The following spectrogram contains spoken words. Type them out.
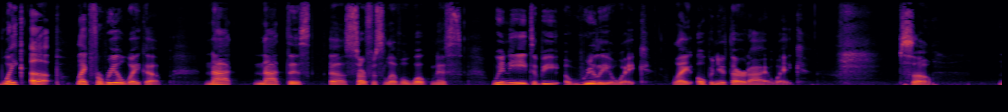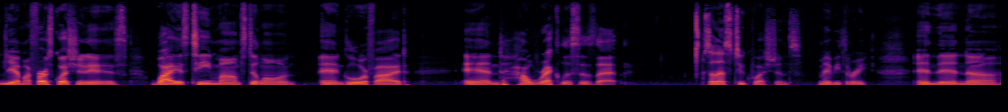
wake up, like for real, wake up, not not this uh, surface level wokeness. We need to be really awake. Like, open your third eye awake. So, yeah, my first question is why is Teen Mom still on and glorified? And how reckless is that? So, that's two questions, maybe three. And then, uh,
